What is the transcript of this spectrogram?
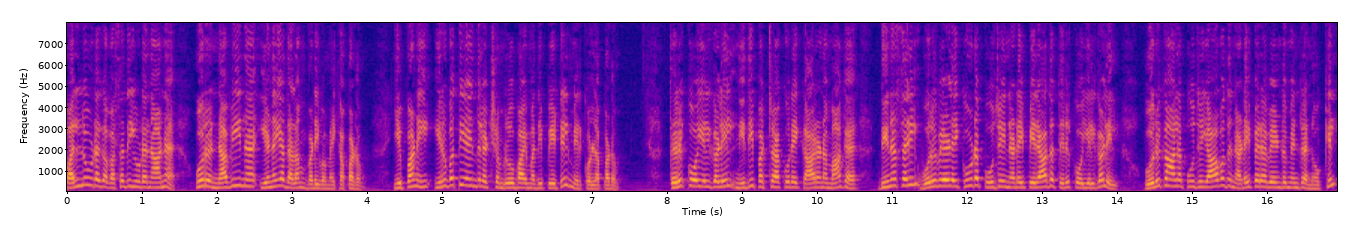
பல்லூடக வசதியுடனான ஒரு நவீன இணையதளம் வடிவமைக்கப்படும். இப்பணி இருபத்தி ஐந்து லட்சம் ரூபாய் மதிப்பீட்டில் மேற்கொள்ளப்படும். திருக்கோயில்களில் நிதி பற்றாக்குறை காரணமாக தினசரி ஒருவேளை கூட பூஜை நடைபெறாத திருக்கோயில்களில் ஒரு கால பூஜையாவது நடைபெற வேண்டும் என்ற நோக்கில்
